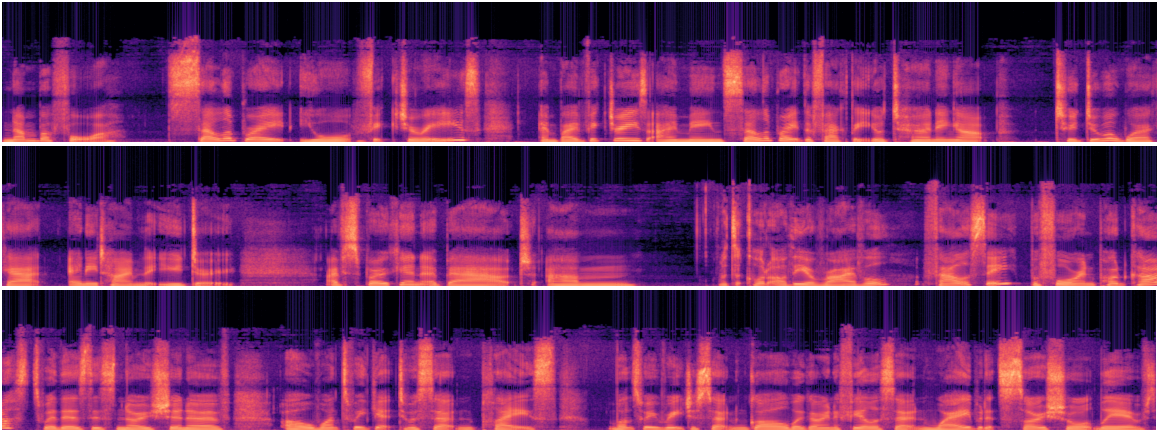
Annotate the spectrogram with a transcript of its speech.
Number four, celebrate your victories. And by victories, I mean celebrate the fact that you're turning up to do a workout anytime that you do. I've spoken about um, what's it called? Oh, the arrival fallacy before in podcasts, where there's this notion of, oh, once we get to a certain place, once we reach a certain goal, we're going to feel a certain way, but it's so short lived.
